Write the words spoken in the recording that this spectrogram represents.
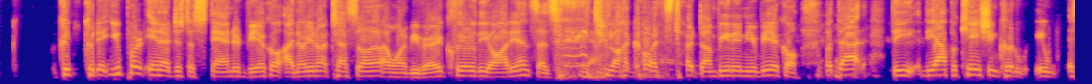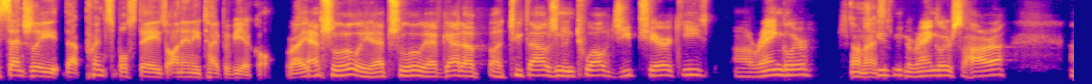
could could it, you put it in a just a standard vehicle? I know you're not tested on it. I want to be very clear to the audience as Yeah. do not go and start dumping it in your vehicle. But that the the application could it- essentially that principle stays on any type of vehicle, right? Absolutely, absolutely. I've got a, a 2012 Jeep Cherokee uh, Wrangler. Oh, nice. Excuse me, the Wrangler Sahara.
